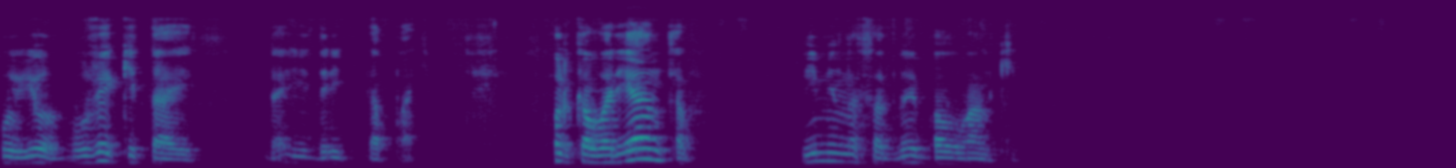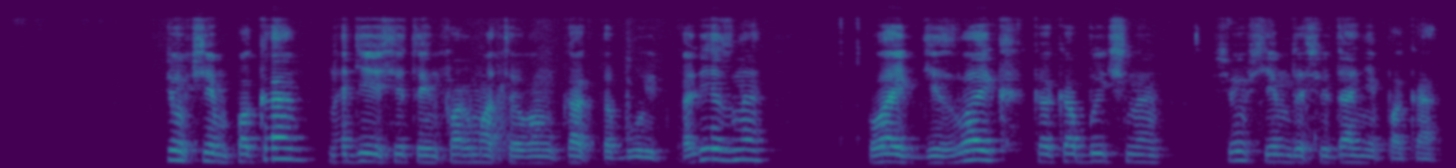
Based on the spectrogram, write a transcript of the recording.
Ой, уже китаец, да, и дрить копать. Сколько вариантов именно с одной болванки. Все, всем пока. Надеюсь, эта информация вам как-то будет полезна. Лайк, дизлайк, как обычно. Все, всем до свидания, пока.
